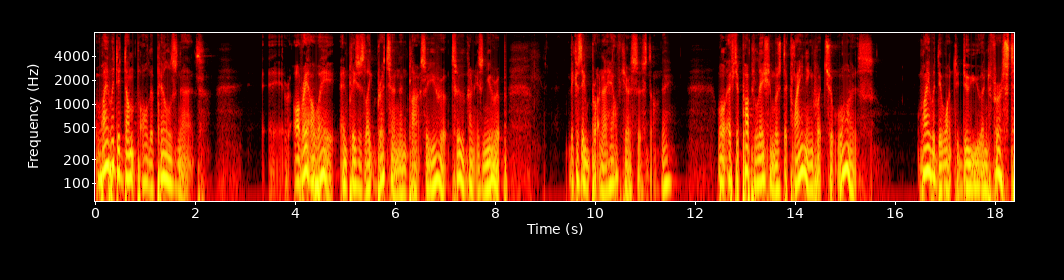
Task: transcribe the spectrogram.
Why would they dump all the pills net uh, right away in places like Britain and parts of Europe too, countries in Europe? Because they brought in a healthcare system. Eh? Well, if your population was declining, which it was, why would they want to do you in first?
